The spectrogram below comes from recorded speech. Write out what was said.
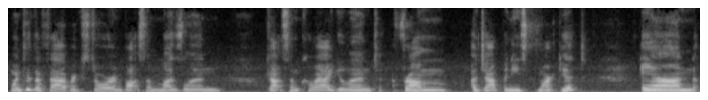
Went to the fabric store and bought some muslin, got some coagulant from a Japanese market, and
